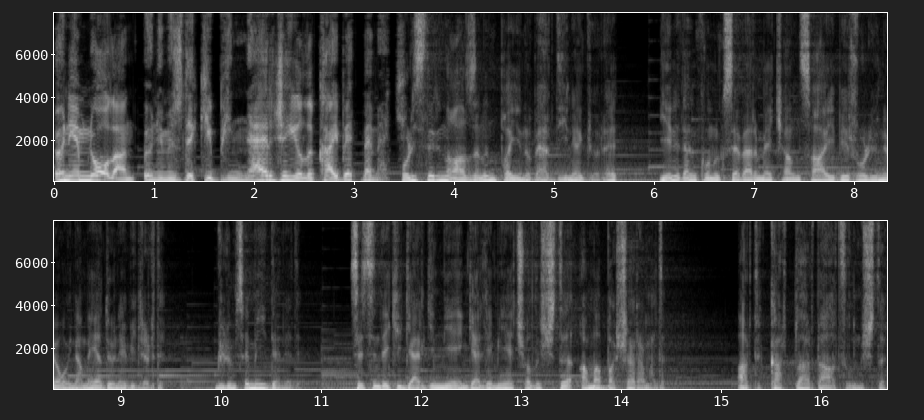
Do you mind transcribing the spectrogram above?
Önemli olan önümüzdeki binlerce yılı kaybetmemek. Polislerin ağzının payını verdiğine göre yeniden konuksever mekan sahibi rolünü oynamaya dönebilirdi. Gülümsemeyi denedi. Sesindeki gerginliği engellemeye çalıştı ama başaramadı. Artık kartlar dağıtılmıştı.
